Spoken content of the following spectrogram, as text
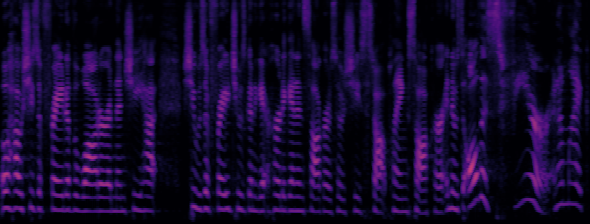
oh how she's afraid of the water and then she had she was afraid she was going to get hurt again in soccer so she stopped playing soccer. And it was all this fear and i'm like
